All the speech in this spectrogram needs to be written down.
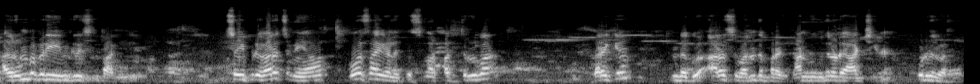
அது ரொம்ப பெரிய இன்க்ரீஸ்னு பார்க்கணும். ஸோ இப்படி வர சமயம் விவசாயிகளுக்கு சுமார் பத்து ரூபாய் வரைக்கும் இந்த கு- அரசு வந்த பிறகு நான்கு முதலுடைய ஆட்சியில் கூடுதல் வரும்.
